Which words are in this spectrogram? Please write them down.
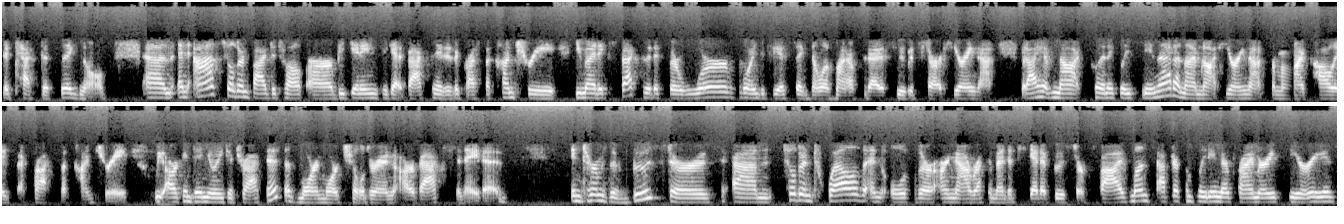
detect a signal. Um, and as children 5 to 12 are beginning to get vaccinated across the country, you might expect that if there were going to be a signal of myocarditis, we would start hearing that. But I have not clinically seen that, and I'm not hearing that from my colleagues across the country. We are continuing to track this as more and more children are vaccinated in terms of boosters, um, children 12 and older are now recommended to get a booster five months after completing their primary series.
